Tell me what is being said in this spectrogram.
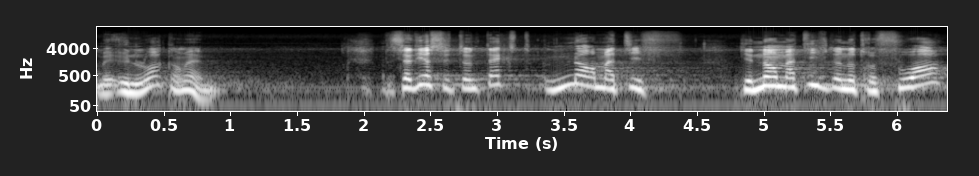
mais une loi quand même. C'est-à-dire c'est un texte normatif, qui est normatif de notre foi,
